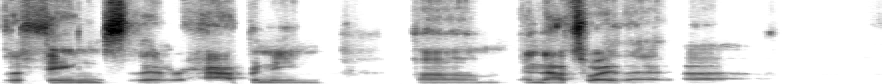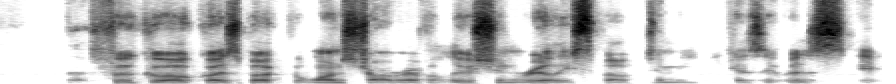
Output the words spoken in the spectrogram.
the things that are happening. Um, and that's why that uh, Fukuoka's book, The One Straw Revolution, really spoke to me because it was it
